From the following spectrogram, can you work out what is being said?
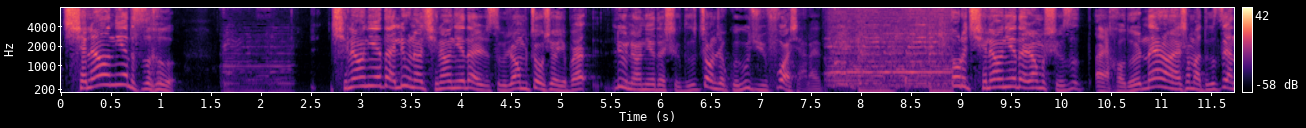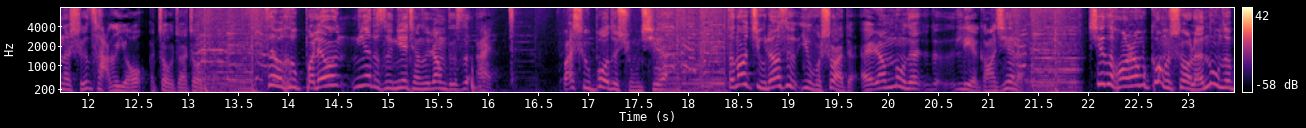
七零年的时候，七零年代、六零、七零年代的时候，让我们照相一般，六零年代手都是照着规规矩矩放下来的。到了七零年代，让我们手是，哎，好多男人啊什么都在那手叉个腰，照张照片。再往后八零年的时候，年轻时候，人们都是，哎，把手抱在胸前。等到九零时候又不上的，哎，人们弄在呃脸跟前了。现在好像人们更少了，弄着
